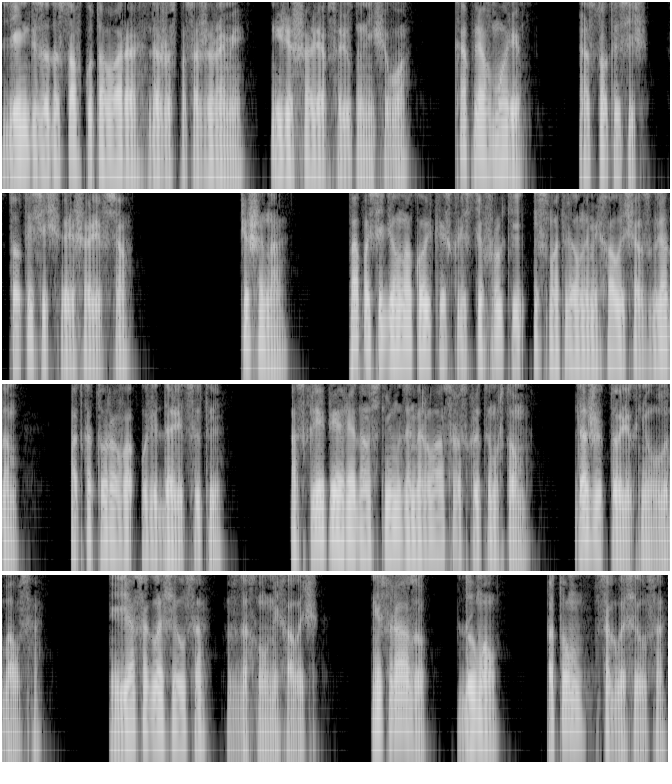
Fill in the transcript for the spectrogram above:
Деньги за доставку товара, даже с пассажирами, не решали абсолютно ничего. Капля в море. А сто тысяч, сто тысяч решали все. Тишина. Папа сидел на койке, скрестив руки, и смотрел на Михалыча взглядом, от которого увидали цветы. Асклепия рядом с ним замерла с раскрытым ртом. Даже Толик не улыбался. «Я согласился», — вздохнул Михалыч. «Не сразу. Думал. Потом согласился.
